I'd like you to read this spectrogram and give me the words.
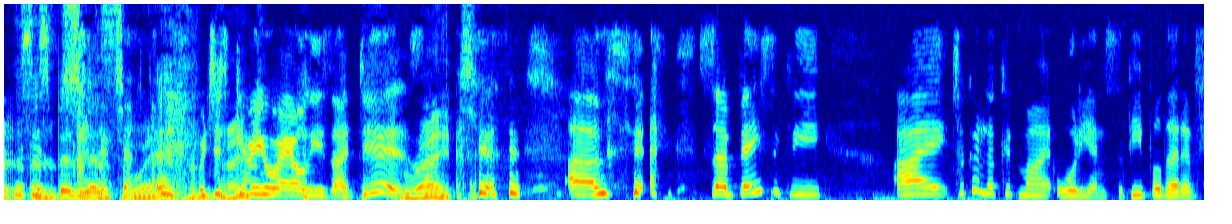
our This is business. secrets away. We're just right? giving away all these ideas. Right. Um, so basically, I took a look at my audience, the people that have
